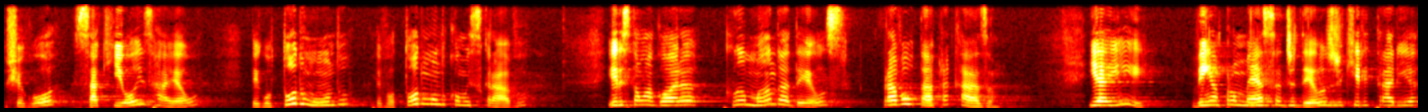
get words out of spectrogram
chegou, saqueou Israel, pegou todo mundo, levou todo mundo como escravo, e eles estão agora clamando a Deus para voltar para casa. E aí vem a promessa de Deus de que Ele traria.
